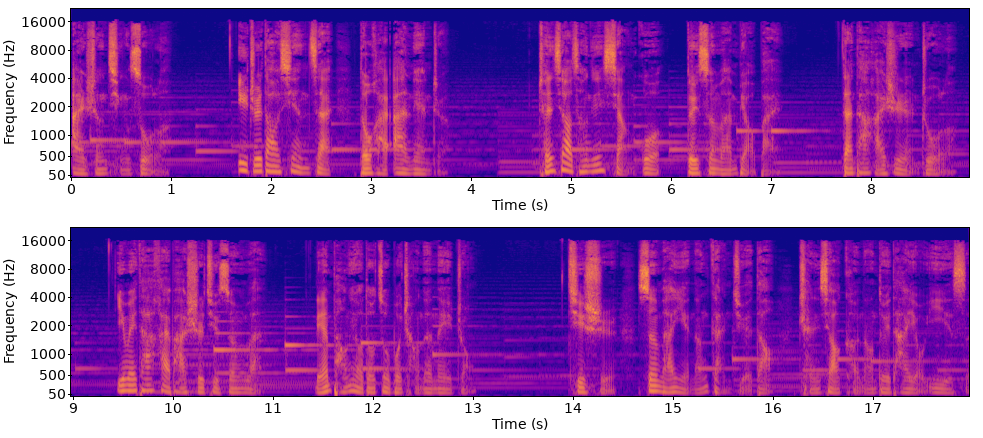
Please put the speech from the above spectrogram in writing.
暗生情愫了，一直到现在都还暗恋着。陈笑曾经想过对孙婉表白，但他还是忍住了。因为他害怕失去孙婉，连朋友都做不成的那种。其实孙婉也能感觉到陈笑可能对他有意思，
